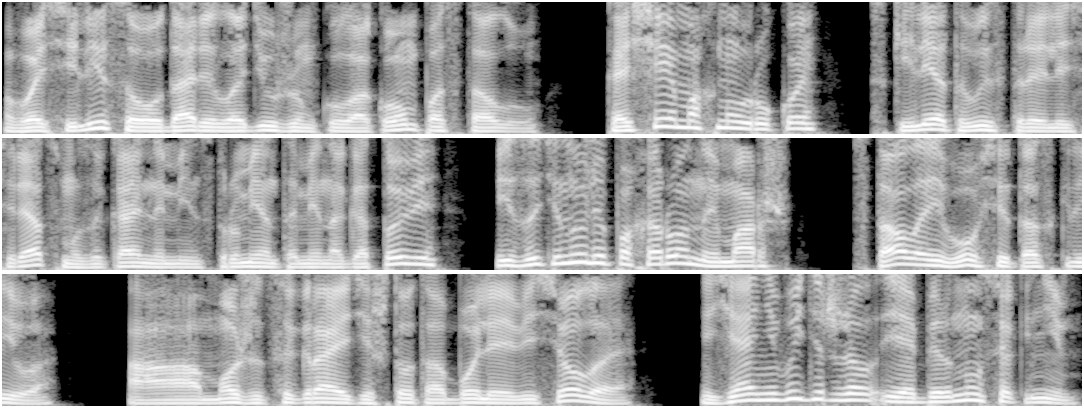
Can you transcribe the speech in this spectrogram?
Василиса ударила дюжим кулаком по столу. Кощей махнул рукой. Скелеты выстроились в ряд с музыкальными инструментами наготове и затянули похоронный марш. Стало и вовсе тоскливо. «А может, сыграете что-то более веселое?» Я не выдержал и обернулся к ним.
